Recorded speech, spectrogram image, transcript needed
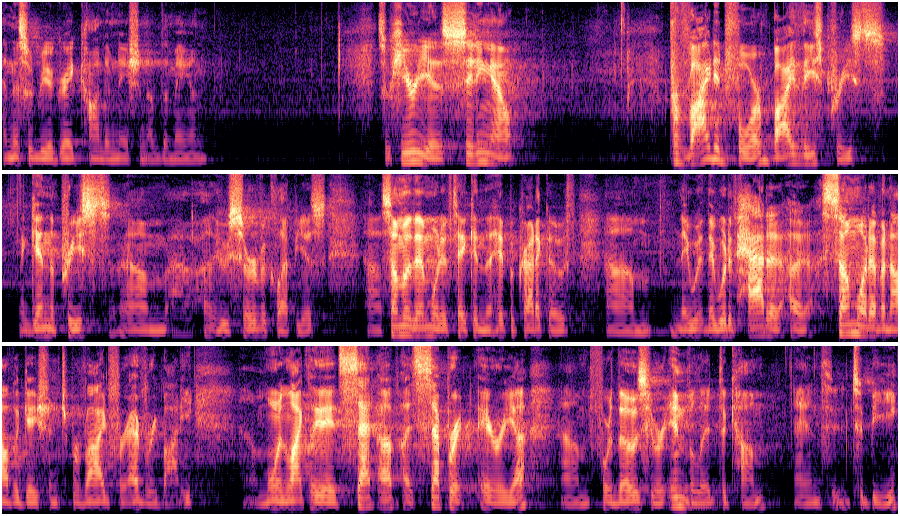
And this would be a great condemnation of the man. So here he is, sitting out, provided for by these priests. Again, the priests um, uh, who serve Asclepius. Uh, some of them would have taken the Hippocratic Oath. Um, they, w- they would have had a, a, somewhat of an obligation to provide for everybody. Uh, more than likely, they had set up a separate area um, for those who are invalid to come and to be.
